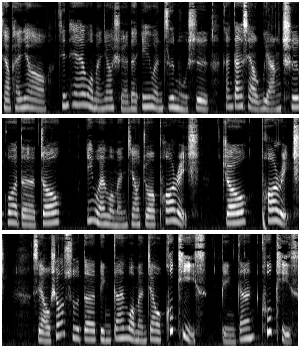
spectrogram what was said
小朋友，今天我们要学的英文字母是刚刚小羊吃过的粥，英文我们叫做 porridge，粥 porridge。小松鼠的饼干我们叫 cookies，饼干 cookies。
